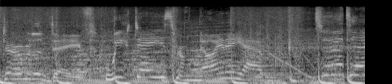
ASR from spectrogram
Dermot and Dave. Weekdays from 9 a.m. Today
